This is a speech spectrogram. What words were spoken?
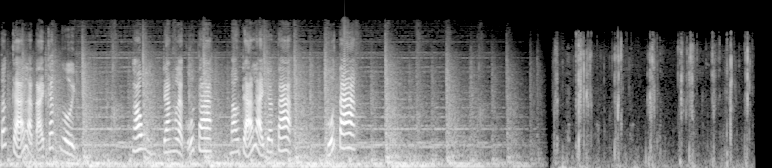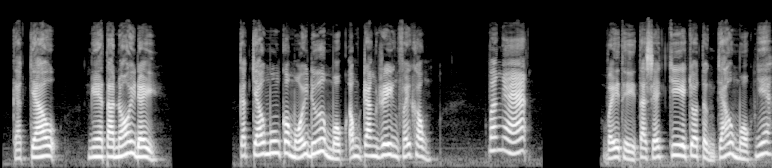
Tất cả là tại các người. Không, trăng là của ta Mau trả lại cho ta Của ta Các cháu, nghe ta nói đây. Các cháu muốn có mỗi đứa một ông trăng riêng phải không? Vâng ạ Vậy thì ta sẽ chia cho từng cháu một nhé.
